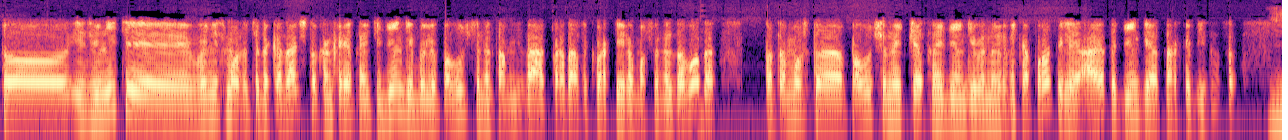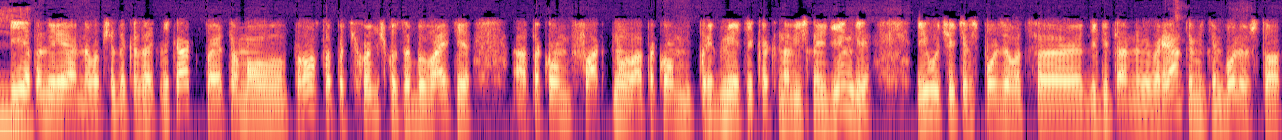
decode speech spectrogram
то, извините, вы не сможете доказать, что конкретно эти деньги были получены, там, не знаю, от продажи квартиры, машины, завода, потому что полученные честные деньги вы наверняка пропили, а это деньги от наркобизнеса. И это нереально вообще доказать никак, поэтому просто потихонечку забывайте о таком факт, ну, о таком предмете, как наличные деньги, и учитесь пользоваться дигитальными вариантами, тем более, что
